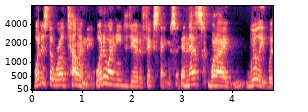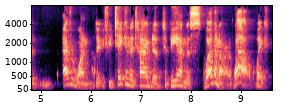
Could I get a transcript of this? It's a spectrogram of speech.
what is the world telling me? What do I need to do to fix things? And that's what I really would, everyone, if you've taken the time to, to be on this webinar, wow, like,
